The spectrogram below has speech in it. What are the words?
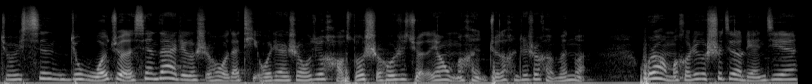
就是现就我觉得现在这个时候我在体会这件事，我觉得好多时候是觉得让我们很觉得很这事很温暖，会让我们和这个世界的连接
